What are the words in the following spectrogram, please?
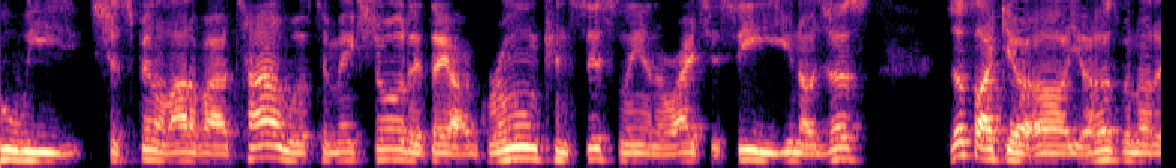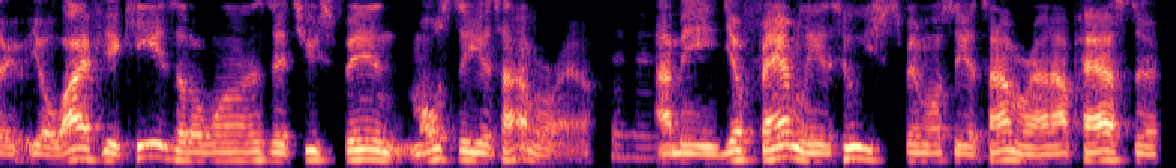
who we should spend a lot of our time with to make sure that they are groomed consistently in the righteous seed. You know, just just like your uh, your husband or the, your wife, your kids are the ones that you spend most of your time around. Mm-hmm. I mean, your family is who you should spend most of your time around. Our pastor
